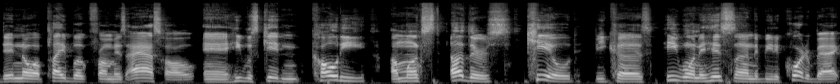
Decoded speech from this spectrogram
didn't know a playbook from his asshole, and he was getting Cody amongst others killed because he wanted his son to be the quarterback,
